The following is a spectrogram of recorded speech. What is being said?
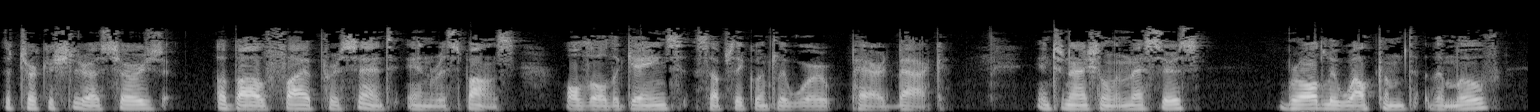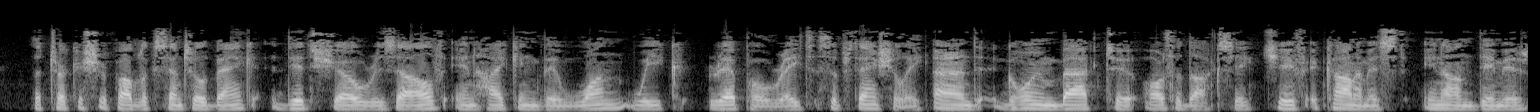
The Turkish lira surged above 5% in response, although the gains subsequently were pared back. International investors broadly welcomed the move the Turkish Republic Central Bank did show resolve in hiking the one-week repo rate substantially and going back to orthodoxy, chief economist Inan Demir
